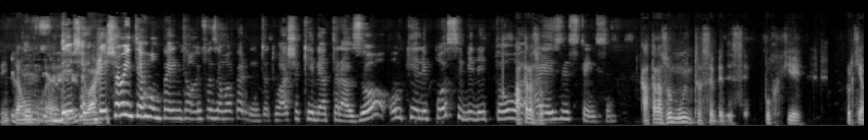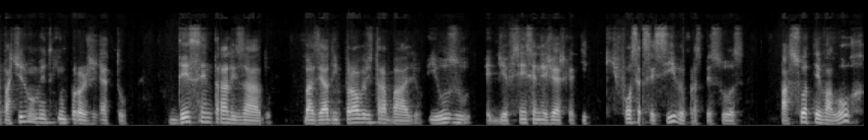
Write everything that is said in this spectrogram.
Então, é, deixa, eu acho... deixa eu interromper então e fazer uma pergunta. Tu acha que ele atrasou ou que ele possibilitou a, a existência? Atrasou muito a CBDC. Por quê? Porque a partir do momento que um projeto descentralizado, baseado em prova de trabalho e uso de eficiência energética que, que fosse acessível para as pessoas passou a ter valor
